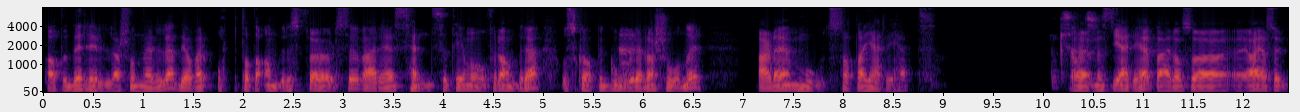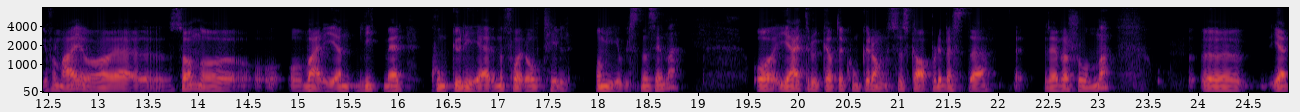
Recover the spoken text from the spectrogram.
at det relasjonelle, det å være opptatt av andres følelser, være sensitiv overfor andre og skape gode mm. relasjoner, er det motsatt av gjerrighet. Eh, mens gjerrighet er altså ja, jeg sørger for meg og eh, sånn, og, være i en litt mer konkurrerende forhold til omgivelsene sine. Og jeg tror ikke at konkurranse skaper de beste eh, relasjonene. Jeg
